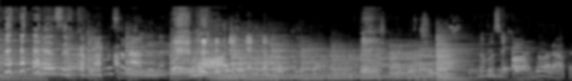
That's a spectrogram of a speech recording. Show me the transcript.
Você fica bem emocionado, né? Uau, tô aqui, cara. A gente vai curtir isso. Vamos ver. Vai adorar, tá.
